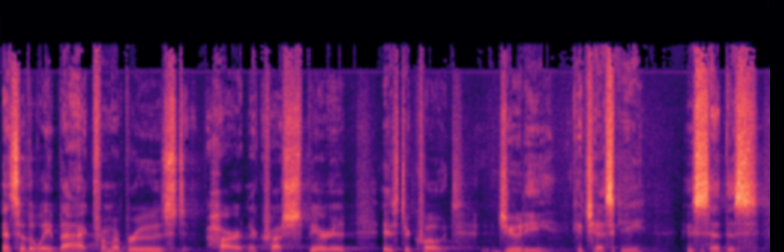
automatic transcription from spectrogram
And so the way back from a bruised heart and a crushed spirit is to quote Judy Kacheski, who said this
